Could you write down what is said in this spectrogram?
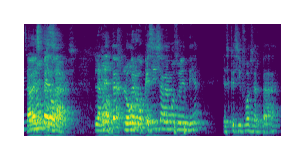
¿Sabes? Pero- sabes. La No, neta, lo pero- único que sí sabemos hoy en día es que sí fue acertada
